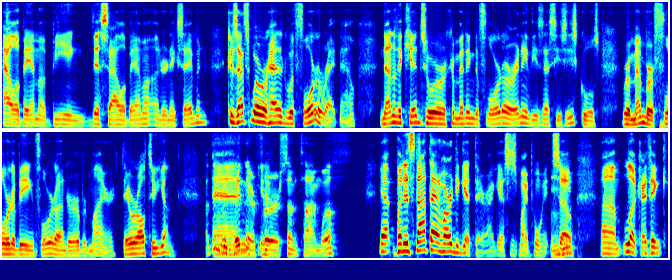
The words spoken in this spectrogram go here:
Alabama being this Alabama under Nick Saban because that's where we're headed with Florida right now. None of the kids who are committing to Florida or any of these SEC schools remember Florida being Florida under Urban Meyer. They were all too young. I think and, we've been there for know, some time, Will. Yeah, but it's not that hard to get there, I guess is my point. Mm-hmm. So, um, look, I think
